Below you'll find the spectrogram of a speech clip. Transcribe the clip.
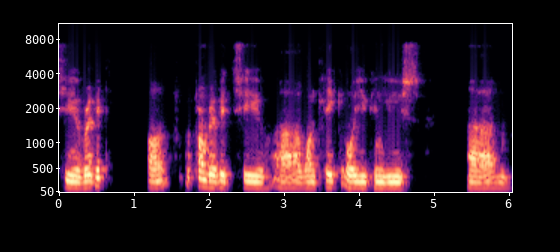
to Revit or from Revit to uh, one click, or you can use um,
